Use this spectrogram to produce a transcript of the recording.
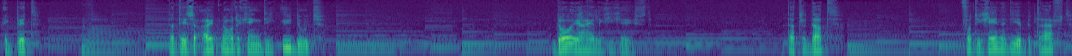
ik bid dat deze uitnodiging die u doet, door je Heilige Geest, dat we dat voor diegene die het betreft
